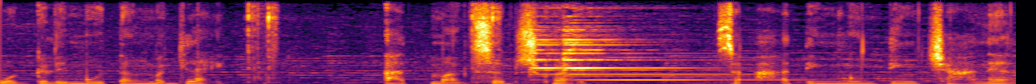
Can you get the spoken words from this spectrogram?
huwag kalimutang mag-like at mag-subscribe sa ating munting channel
